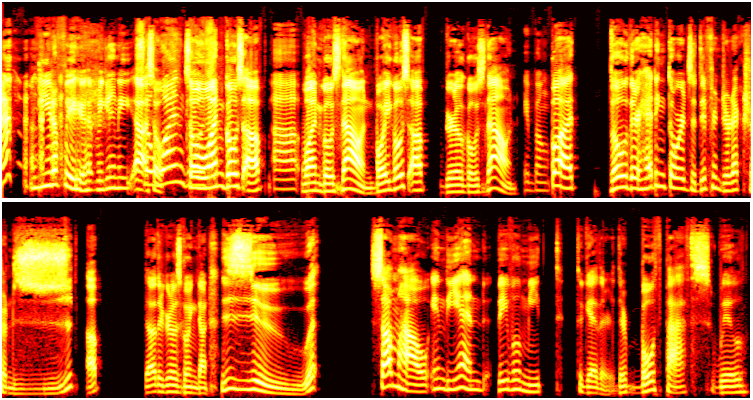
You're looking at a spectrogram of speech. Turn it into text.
Ang hirap eh. Biglang ni, ah, So so, one so goes- one goes up, Uh, one goes down. Boy goes up, girl goes down. ibang But though they're heading towards a different direction, zzz, up, the other girl is going down. Zoo. Somehow, in the end, they will meet together. Their both paths will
